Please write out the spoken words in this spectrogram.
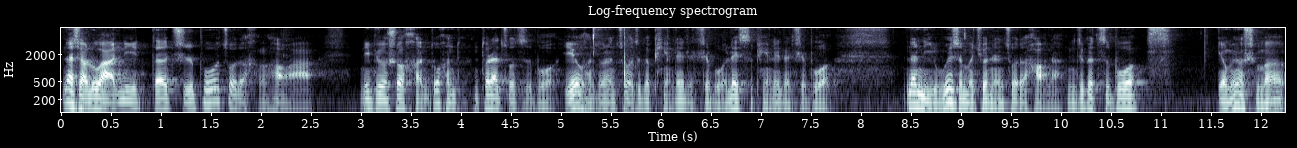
那小陆啊，你的直播做得很好啊，你比如说很多很多人都在做直播，也有很多人做这个品类的直播，类似品类的直播，那你为什么就能做得好呢？你这个直播有没有什么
